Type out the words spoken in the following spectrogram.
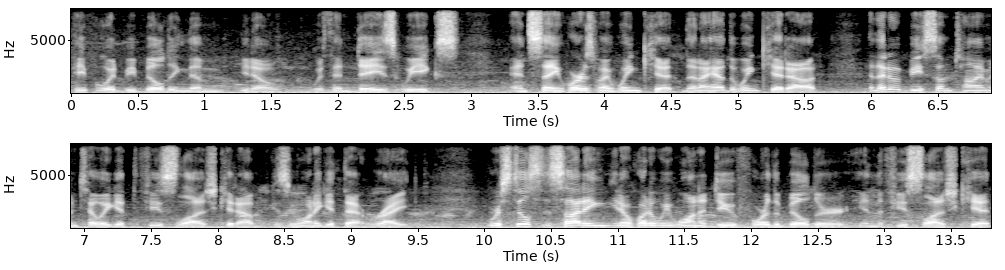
people would be building them, you know, within days, weeks, and saying, "Where's my wing kit?" Then I had the wing kit out, and then it would be some time until we get the fuselage kit out because we want to get that right. We're still deciding, you know, what do we want to do for the builder in the fuselage kit.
